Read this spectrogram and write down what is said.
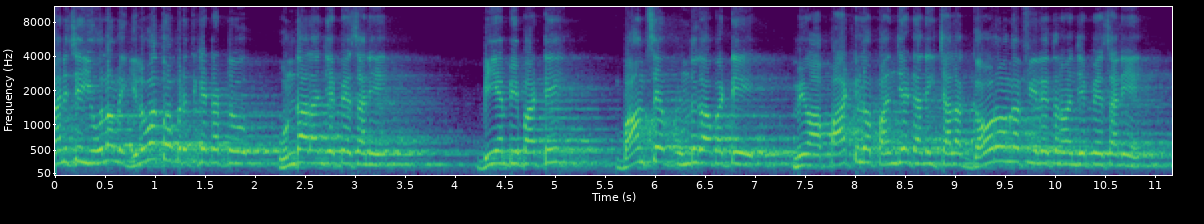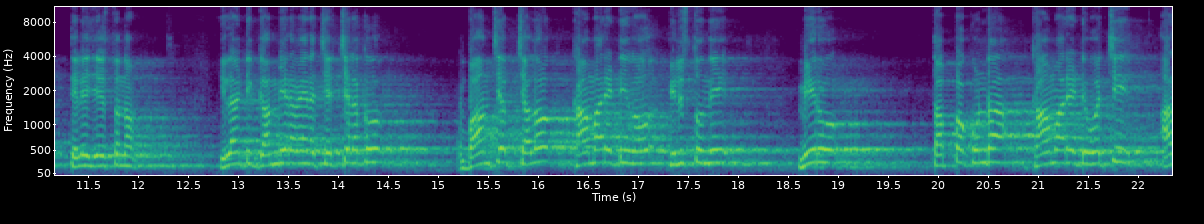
మనిషి యువలను ఇలువతో బ్రతికేటట్టు ఉండాలని చెప్పేసి అని బిఎంపీ పార్టీ బాంబ్సేప్ ఉంది కాబట్టి మేము ఆ పార్టీలో పనిచేయడానికి చాలా గౌరవంగా ఫీల్ అవుతున్నాం అని చెప్పేసి అని తెలియజేస్తున్నాం. ఇలాంటి గంభీరమైన చర్చలకు బాంసేప్ చలో కామారెడ్డి పిలుస్తుంది. మీరు తప్పకుండా కామారెడ్డి వచ్చి ఆ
